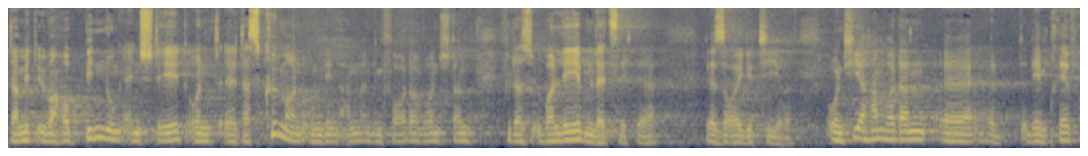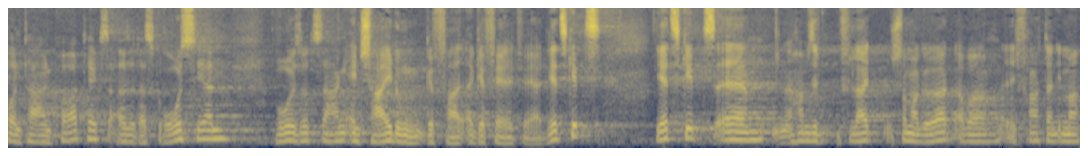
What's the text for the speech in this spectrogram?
damit überhaupt Bindung entsteht und äh, das Kümmern um den anderen im Vordergrund stand für das Überleben letztlich der, der Säugetiere. Und hier haben wir dann den präfrontalen Kortex, also das Großhirn, wo sozusagen Entscheidungen äh, gefällt werden. Jetzt gibt's Jetzt gibt's, äh, haben Sie vielleicht schon mal gehört, aber ich frage dann immer,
